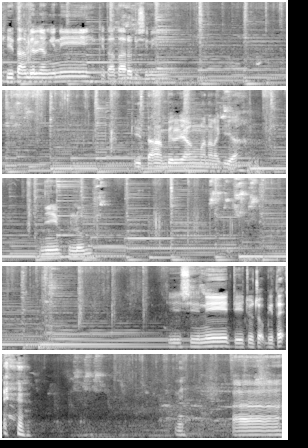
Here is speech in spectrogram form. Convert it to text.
kita ambil yang ini kita taruh di sini kita ambil yang mana lagi ya? Ini belum. Di sini dicucuk pitik. Nih uh,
